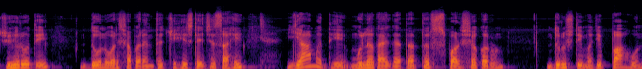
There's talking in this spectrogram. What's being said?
झिरो ते दोन वर्षापर्यंतची ही स्टेजेस आहे. यामध्ये मुलं काय करतात? तर स्पर्श करून दृष्टी म्हणजे पाहून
